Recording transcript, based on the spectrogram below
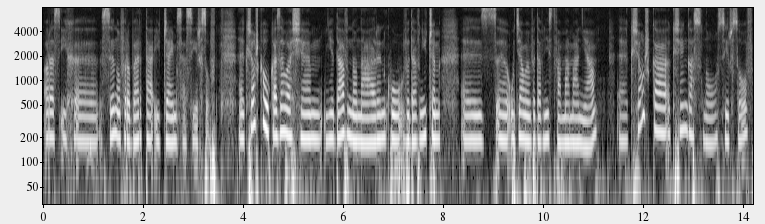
oraz ich e, synów Roberta i Jamesa Searsów. E, książka ukazała się niedawno na rynku wydawniczym e, z udziałem wydawnictwa Mamania. Książka Księga Snu Searsów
